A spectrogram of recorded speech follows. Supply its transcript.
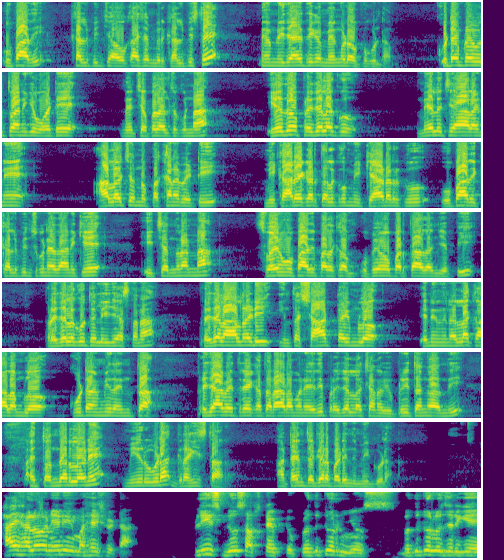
ఉపాధి కల్పించే అవకాశం మీరు కల్పిస్తే మేము నిజాయితీగా మేము కూడా ఒప్పుకుంటాం. కుటుంబ ప్రభుత్వానికి ఒకటే మేము చెప్పదలుచుకున్నా ఏదో ప్రజలకు మేలు చేయాలనే ఆలోచనను పక్కన పెట్టి మీ కార్యకర్తలకు మీ క్యాడర్కు ఉపాధి కల్పించుకునేదానికే ఈ చంద్రన్న స్వయం ఉపాధి పథకం ఉపయోగపడుతుందని చెప్పి ప్రజలకు తెలియజేస్తున్నా. ప్రజలు ఆల్రెడీ ఇంత షార్ట్ టైంలో ఎనిమిది నెలల కాలంలో కూటమి మీద ఇంత ప్రజా వ్యతిరేకత రావడం అనేది ప్రజల్లో చాలా విపరీతంగా ఉంది. అది తొందరలోనే మీరు కూడా గ్రహిస్తారు. ఆ టైం దగ్గర పడింది మీకు కూడా. హాయ్ హలో నేను Mahesh విట please do subscribe to Proddatur news ప్రొద్దుటూరులో జరిగే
